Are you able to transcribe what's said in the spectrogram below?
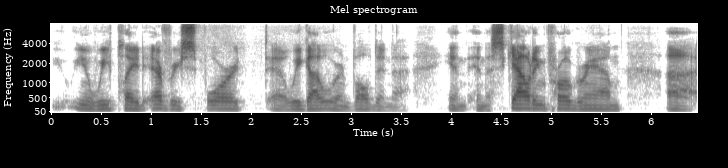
you know we played every sport. Uh, we got we were involved in a, in in a scouting program. Uh,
